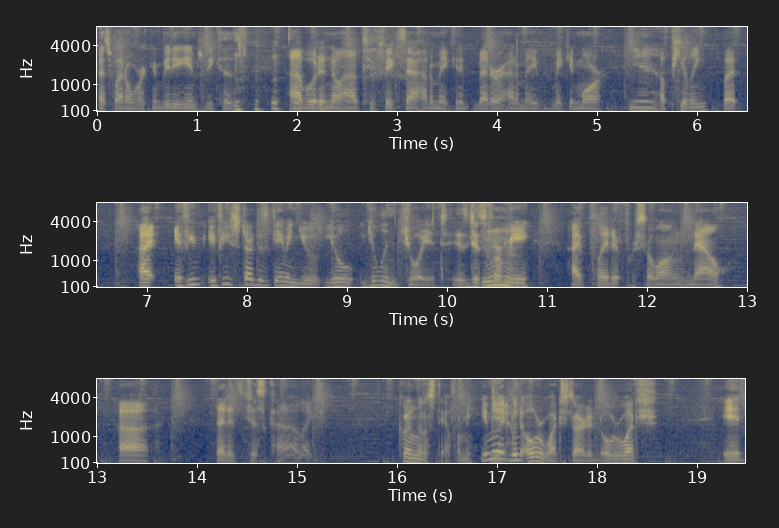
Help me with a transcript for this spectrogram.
that's why I don't work in video games because I wouldn't know how to fix that, how to make it better, how to make make it more Yeah. appealing. But I if you if you start this game and you you'll you'll enjoy it. It's just for Mhm. me. I played it for so long now uh, that it's just kind of like going a little stale for me. Even like when Overwatch started, Overwatch, it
